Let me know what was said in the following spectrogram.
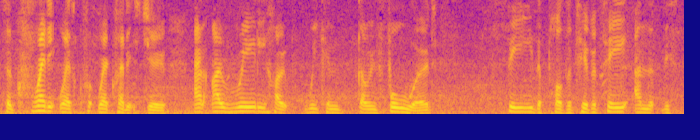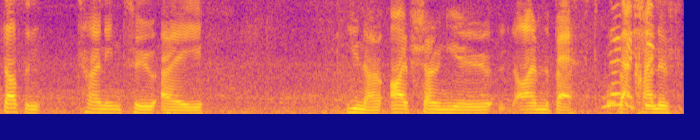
So credit where's, where credit's due. And I really hope we can, going forward, see the positivity and that this doesn't turn into a you know, I've shown you I'm the best. No, that kind of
